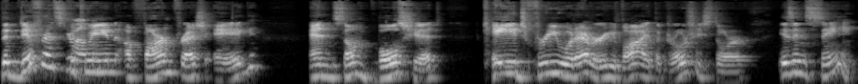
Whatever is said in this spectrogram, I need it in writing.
the difference You're between a farm fresh egg and some bullshit cage free whatever you buy at the grocery store is insane.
